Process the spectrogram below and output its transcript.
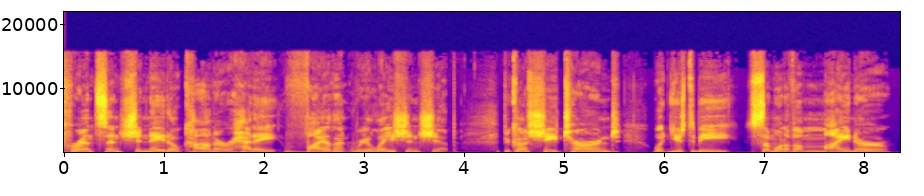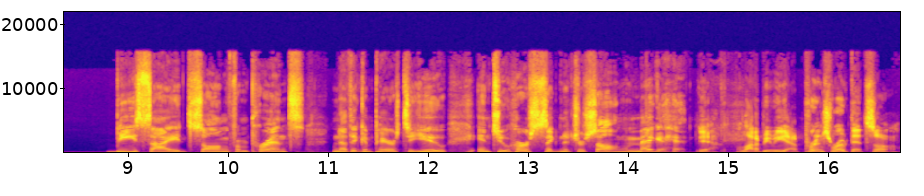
Prince and Sinead O'Connor had a violent relationship because she turned what used to be somewhat of a minor B-side song from Prince, Nothing Compares to You, into her signature song, a mega hit. Yeah, a lot of people. Yeah, Prince wrote that song.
